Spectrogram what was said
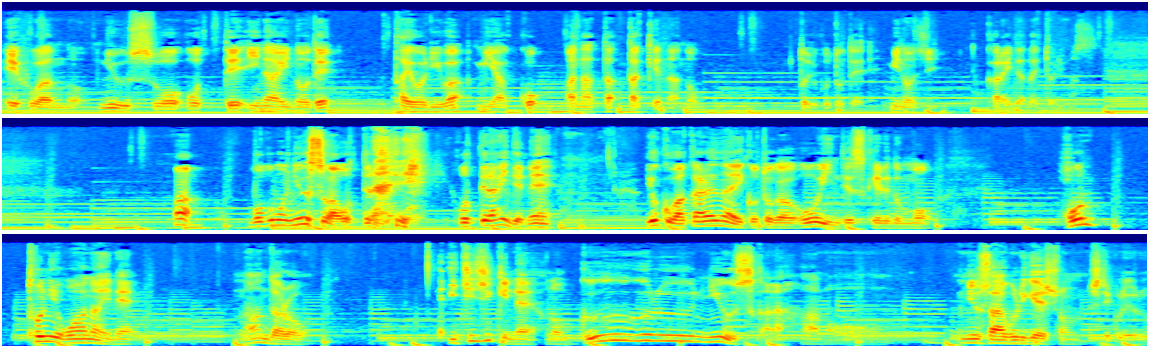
F1 のニュースを追っていないので頼りは都あなただけなの。ということでみの字からいただいております。まあ僕もニュースは追ってない 追ってないんでねよくわからないことが多いんですけれども本当に追わないね。なんだろう。一時期ねあの Google ニュースかな。あのニュースアグリゲーションしてくれる。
